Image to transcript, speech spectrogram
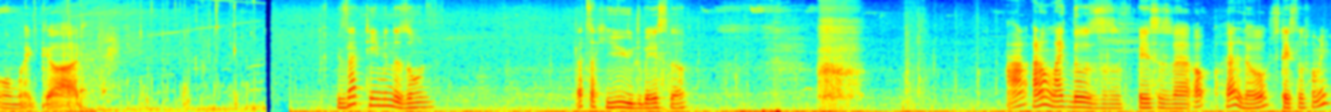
Oh my god. Is that team in the zone? That's a huge base though. I, I don't like those bases where... Oh, hello. Stay still for me.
